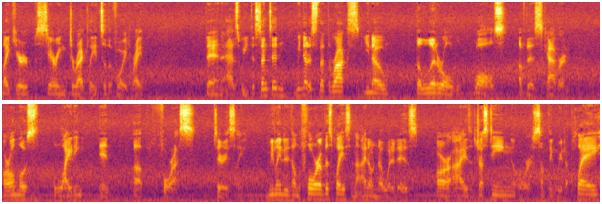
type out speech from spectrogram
Like you're staring directly into the void, right? Then, as we descended, we noticed that the rocks, you know, the literal walls of this cavern are almost lighting it up for us. Seriously. We landed on the floor of this place, and I don't know what it is. Our eyes adjusting, or something weird at play.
